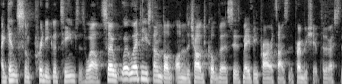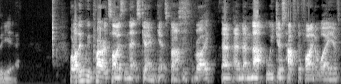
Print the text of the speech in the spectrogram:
against some pretty good teams as well. So, where, where do you stand on, on the Challenge Cup versus maybe prioritising the Premiership for the rest of the year? Well, I think we prioritise the next game against Bath, right? And, and then that we just have to find a way of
